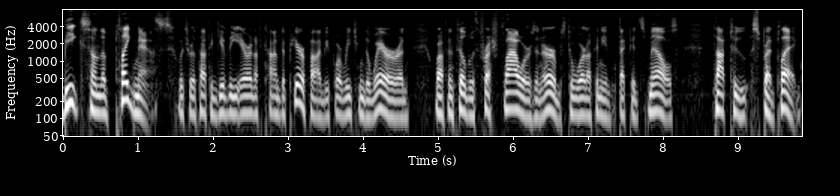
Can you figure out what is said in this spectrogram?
beaks on the plague masks, which were thought to give the air enough time to purify before reaching the wearer and were often filled with fresh flowers and herbs to ward off any infected smells thought to spread plague.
